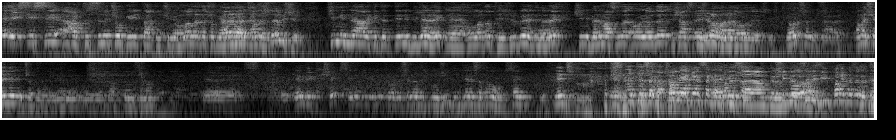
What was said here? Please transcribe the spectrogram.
eksisi artısını çok iyi tarttım. Çünkü onlarla da çok yakın Evet, çalıştığım için kimin ne hareket ettiğini bilerek, e, onlardan tecrübe edinerek şimdi benim aslında o yönde şanslıyım. Tecrübe var, evet. Doğru diyorsunuz. Doğru söylüyorsun. Evet. Ama şey de çok önemli. Yani e, baktığımız zaman e, işte en büyük şey senin gibi bir profesyonel futbolcuyu liglere satamamış. Sen genç. Erken sakat. Çok erken kırıldı. Şimdi olsanız büyük para kazanırdın.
